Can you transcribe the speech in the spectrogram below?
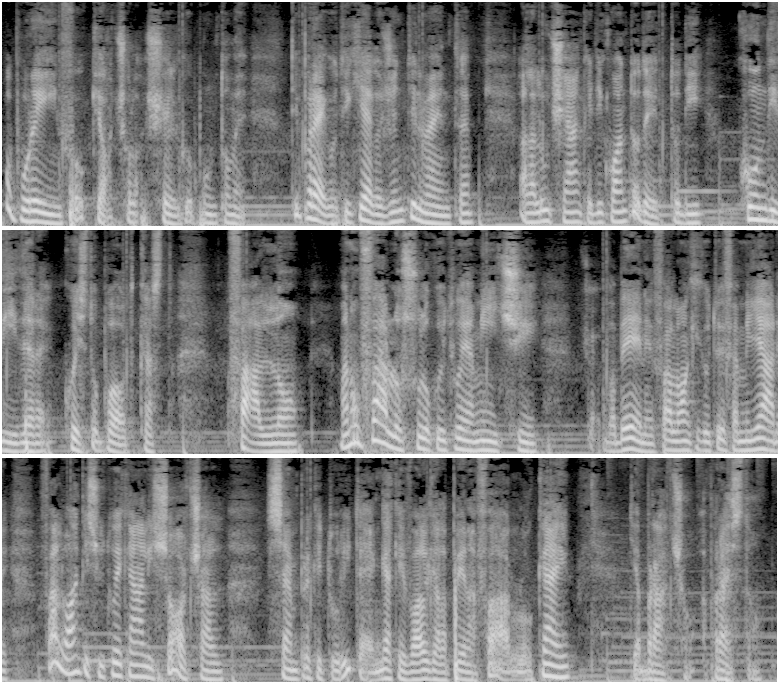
oppure info chiocciola scelgo.me. Ti prego, ti chiedo gentilmente, alla luce anche di quanto detto, di condividere questo podcast. Fallo, ma non farlo solo con i tuoi amici, cioè, va bene, fallo anche con i tuoi familiari, fallo anche sui tuoi canali social, sempre che tu ritenga che valga la pena farlo, ok? Ti abbraccio, a presto.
